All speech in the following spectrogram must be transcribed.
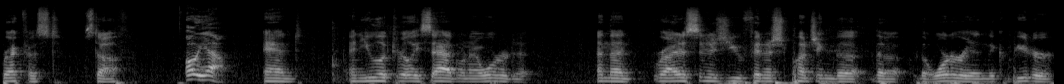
breakfast stuff Oh yeah. and and you looked really sad when I ordered it. And then right as soon as you finished punching the, the, the order in the computer,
